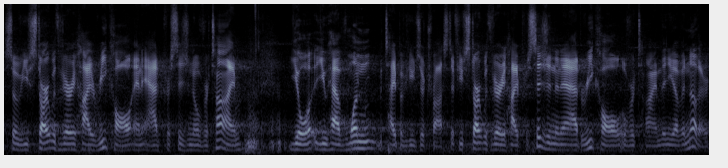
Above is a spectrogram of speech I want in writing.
So you start with very high recall and add precision over time, you'll, you have one type of user trust. If you start with very high precision and add recall over time, then you have another.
